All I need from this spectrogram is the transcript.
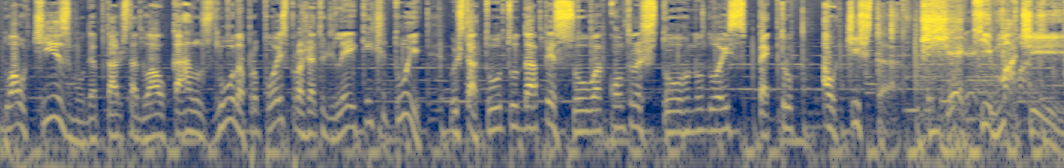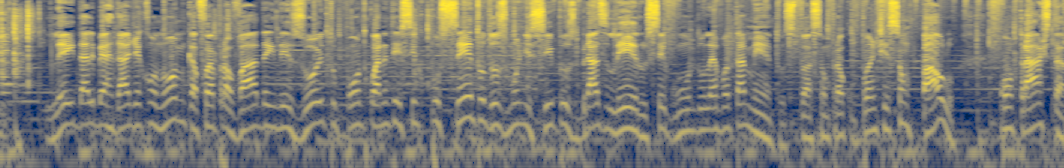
do autismo. Deputado estadual Carlos Lula propôs projeto de lei que institui o estatuto da pessoa com transtorno do espectro autista. Cheque Mate. Lei da Liberdade Econômica foi aprovada em 18,45% dos municípios brasileiros, segundo o levantamento. Situação preocupante em São Paulo contrasta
